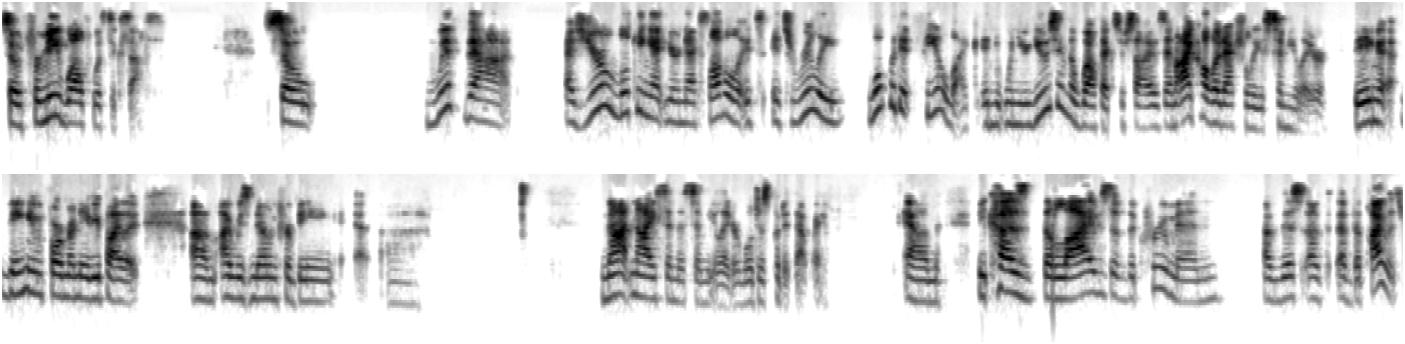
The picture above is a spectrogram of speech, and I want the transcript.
So for me, wealth was success. So with that, as you're looking at your next level, it's it's really what would it feel like and when you're using the wealth exercise, and I call it actually a simulator. Being a, being a former Navy pilot, um, I was known for being uh, not nice in the simulator. We'll just put it that way. Um, because the lives of the crewmen of this of, of the pilots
